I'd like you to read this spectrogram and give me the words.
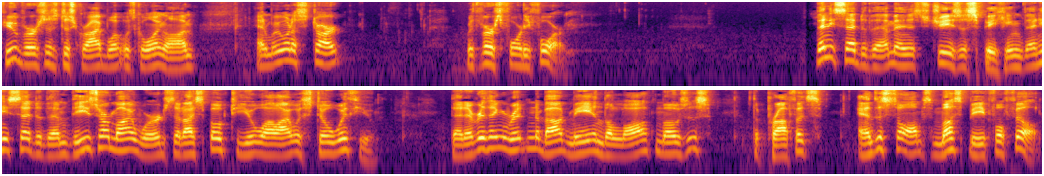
few verses describe what was going on, and we want to start with verse 44. Then he said to them, and it's Jesus speaking, then he said to them, These are my words that I spoke to you while I was still with you, that everything written about me in the law of Moses, the prophets, and the Psalms must be fulfilled.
